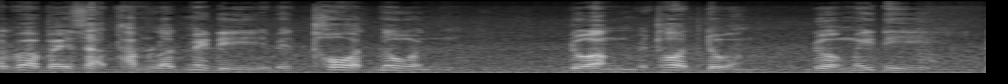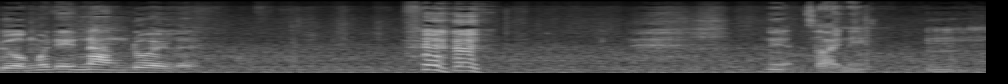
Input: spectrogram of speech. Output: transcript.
ษว่าบริษัททำรถไม่ดี ไปโทษนู่น ดวงไปโทษดวง ดวงไม่ดี ดวงไม่ได้นั่งด้วยเลย เนี่ยซอยนี้ อืม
